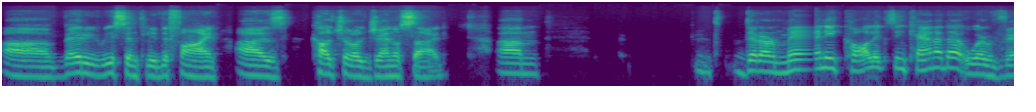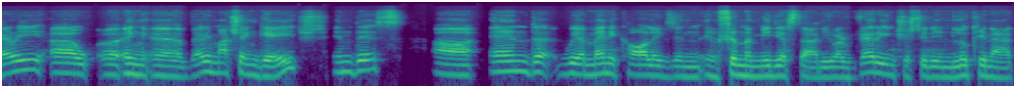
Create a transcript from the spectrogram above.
uh, very recently defined as cultural genocide. Um, there are many colleagues in Canada who are very, uh, uh, in, uh, very much engaged in this. Uh, and we have many colleagues in, in film and media study who are very interested in looking at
